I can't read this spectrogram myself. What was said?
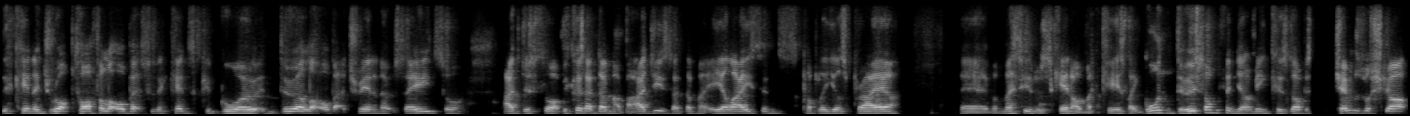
they kind of dropped off a little bit so the kids could go out and do a little bit of training outside. So I just thought because I'd done my badges, I'd done my A license a couple of years prior. Uh, my missus was kind of on my case, like go and do something, you know what I mean? Because obviously gyms were shut.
